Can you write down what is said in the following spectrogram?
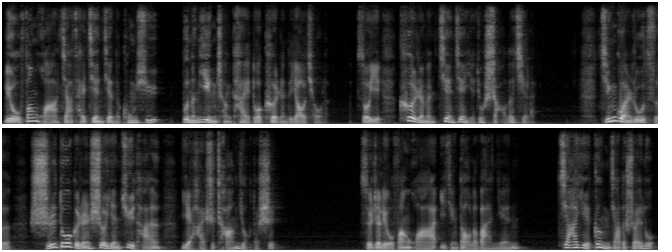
柳芳华家才渐渐的空虚，不能应承太多客人的要求了，所以客人们渐渐也就少了起来。尽管如此，十多个人设宴聚谈也还是常有的事。随着柳芳华已经到了晚年，家业更加的衰落，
